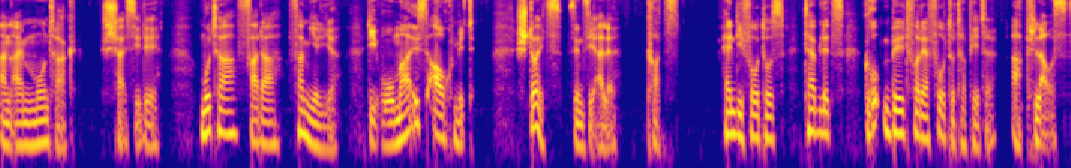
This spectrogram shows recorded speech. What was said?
an einem Montag. Scheißidee. Mutter, Vater, Familie. Die Oma ist auch mit. Stolz sind sie alle. Kotz. Handyfotos, Tablets, Gruppenbild vor der Fototapete. Applaus.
